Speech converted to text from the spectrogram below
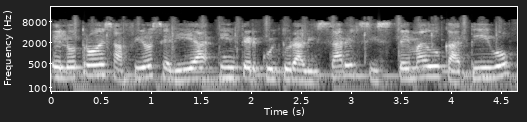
El otro desafío sería interculturalizar el sistema educativo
